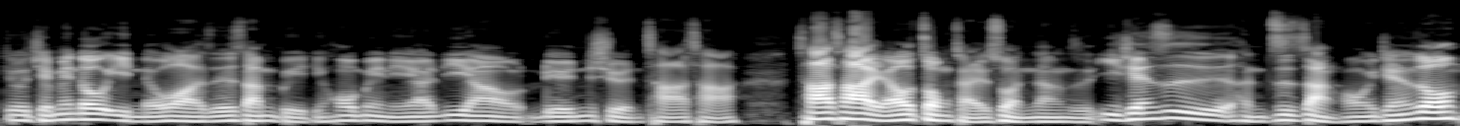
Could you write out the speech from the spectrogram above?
就前面都赢的话，直接三比零，后面你要一定要连选叉叉，叉叉也要中才算这样子。以前是很智障哦，以前说。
